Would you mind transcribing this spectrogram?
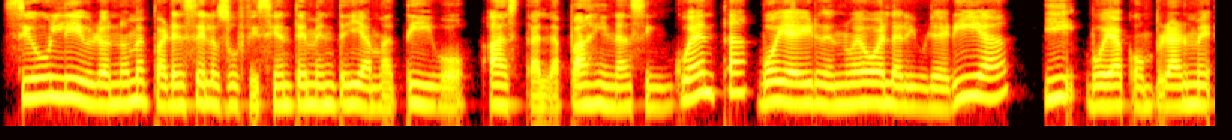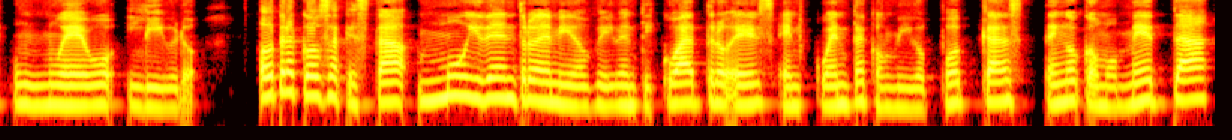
si un libro no me parece lo suficientemente llamativo hasta la página 50, voy a ir de nuevo a la librería y voy a comprarme un nuevo libro. Otra cosa que está muy dentro de mi 2024 es el Cuenta conmigo podcast. Tengo como meta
